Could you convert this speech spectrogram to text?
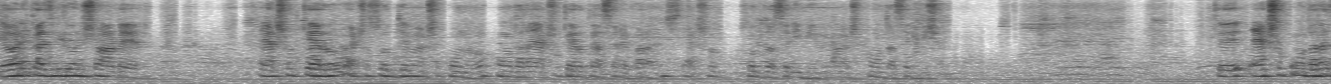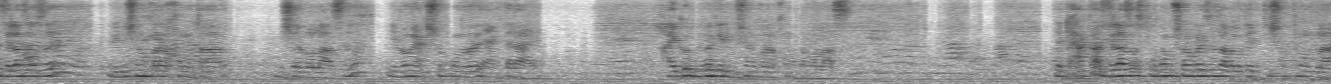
দেওয়ানি কাজ বিধি উনিশশো আটের একশো তেরো, একশো চোদ্দ এবং একশো পনেরো কোনো ধারায় একশো তেরোতে আছে রেফারেন্স একশো চোদ্দ আছে রিভিউ এবং একশো পনেরো আছে রিভিশন তে একশো পনেরো ধারায় জেলা জজে রিভিশন করার ক্ষমতা বিষয় বলা আছে এবং একশো পনেরোর এক ধারায় হাইকোর্ট বিভাগে রিভিশন করার ক্ষমতা বলা আছে। ঢাকা জেলা জজ প্রথম সহকারী জজ আদালতে একটি সত্য মামলা,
